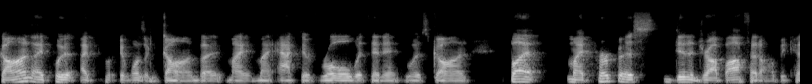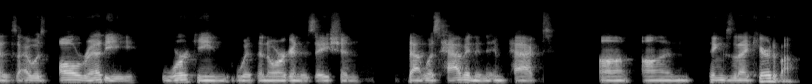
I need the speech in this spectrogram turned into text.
gone. I put it, I put, it wasn't gone, but my my active role within it was gone. But my purpose didn't drop off at all because I was already working with an organization that was having an impact on, on things that I cared about.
